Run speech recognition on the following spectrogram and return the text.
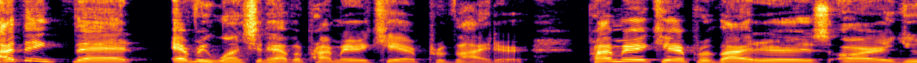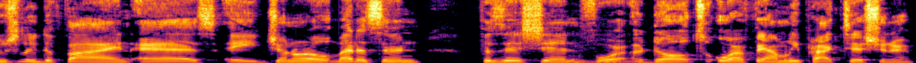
I think that everyone should have a primary care provider. Primary care providers are usually defined as a general medicine physician mm-hmm. for adults or a family practitioner,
